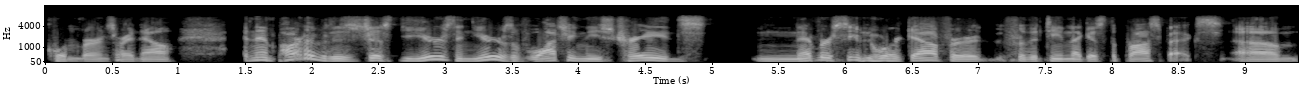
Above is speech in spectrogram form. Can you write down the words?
Corbin Burnes right now. And then part of it is just years and years of watching these trades never seem to work out for for the team that gets the prospects. Um,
